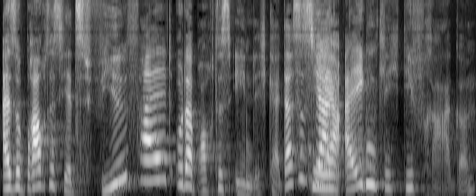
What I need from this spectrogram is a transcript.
Also braucht es jetzt Vielfalt oder braucht es Ähnlichkeit? Das ist ja, ja eigentlich die Frage.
